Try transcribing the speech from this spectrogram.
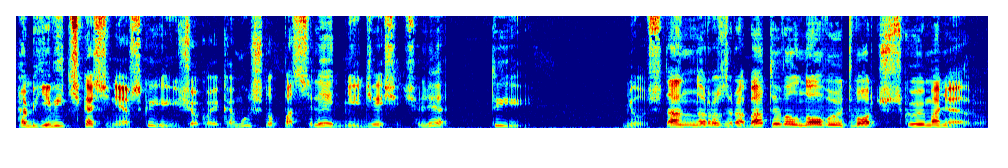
объявить Косневской и еще кое-кому, что последние десять лет ты неустанно разрабатывал новую творческую манеру.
